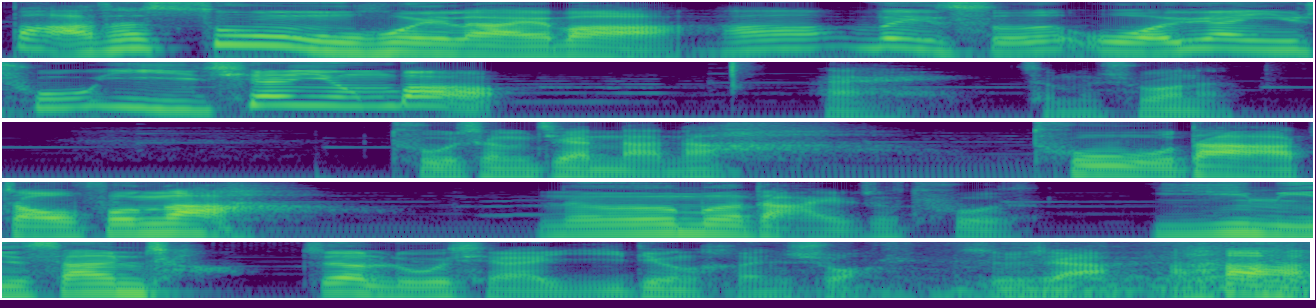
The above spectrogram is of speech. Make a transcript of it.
把它送回来吧！啊，为此我愿意出一千英镑。”哎，怎么说呢？兔生艰难呐，兔大招风啊！那么大一只兔子，一米三长，这撸起来一定很爽，是不是啊？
